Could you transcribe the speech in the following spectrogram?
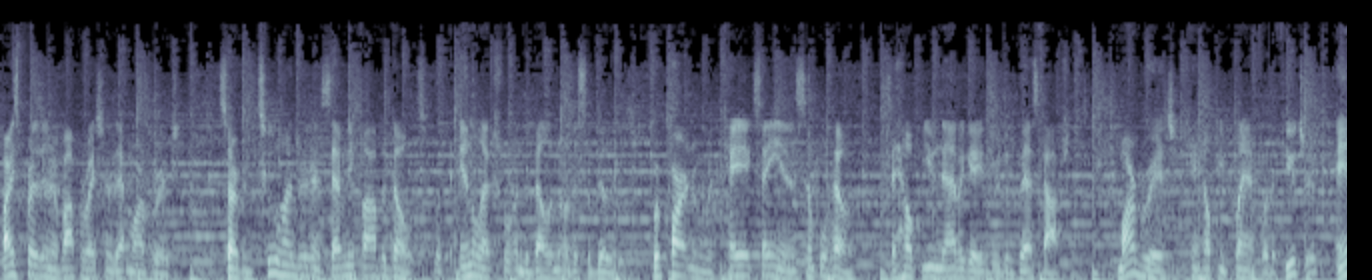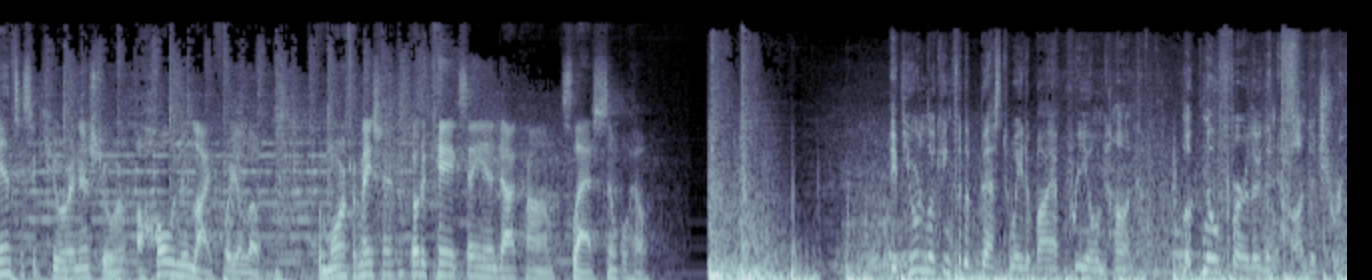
Vice President of Operations at Marbridge, serving 275 adults with intellectual and developmental disabilities. We're partnering with KXAN Simple Health to help you navigate through the best options. Marbridge can help you plan for the future and to secure and ensure a whole new life for your loved ones. For more information, go to kxan.com slash simplehealth. If you're looking for the best way to buy a pre-owned Honda, look no further than Honda True.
